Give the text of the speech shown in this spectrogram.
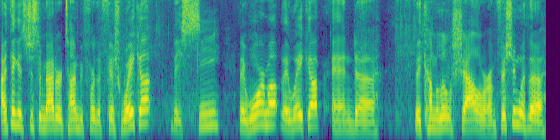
I think it's just a matter of time before the fish wake up, they see, they warm up, they wake up and uh, they come a little shallower. I'm fishing with a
